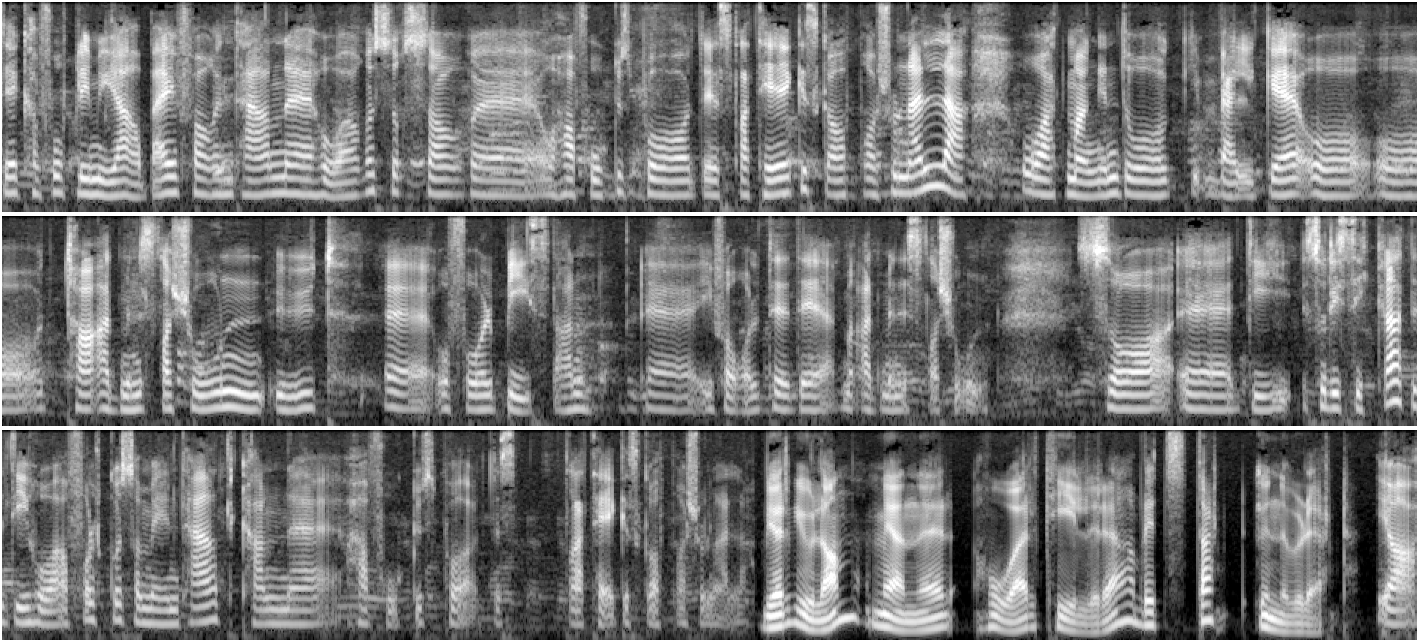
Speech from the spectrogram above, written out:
det kan fort bli mye arbeid for interne HR-ressurser å ha fokus på det strategiske og operasjonelle, og at mange da velger å, å ta administrasjonen ut og få bistand i forhold til det med administrasjonen. Så, de, så de sikrer at de HR-folka som er internt, kan ha fokus på det strategiske operasjonelle. Bjørg Uland mener HR tidligere har blitt sterkt undervurdert. Ja,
